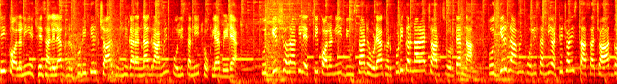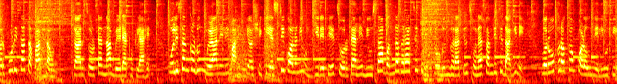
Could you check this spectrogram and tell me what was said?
टी कॉलनी येथे झालेल्या घरफोडीतील चार गुन्हेगारांना ग्रामीण पोलिसांनी ठोकल्या बेड्या. उदगीर शहरातील एस टी कॉलनी दिवसाढवड्या घरफोडी करणाऱ्या चार चोरट्यांना उदगीर ग्रामीण पोलिसांनी अठ्ठेचाळीस तासाच्या आत घरफोडीचा तपास लावून चार चोरट्यांना बेड्या ठोकल्या आहेत. पोलिसांकडून मिळालेली माहिती अशी की एस टी कॉलनी उदगीर येथे चोरट्याने दिवसा बंद घराचे कुलूप तोडून घरातील सोन्या चांदीचे दागिने व रोख रक्कम पळवून नेली होती.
